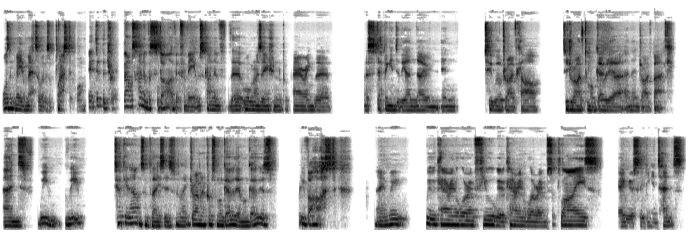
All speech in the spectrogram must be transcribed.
wasn't made of metal, it was a plastic one. It did the trick. That was kind of the start of it for me. It was kind of the organization preparing the kind of stepping into the unknown in two wheel drive car to drive to Mongolia and then drive back. And we we took it out in some places, like driving across Mongolia. Mongolia's pretty vast. And we we were carrying all our own fuel, we were carrying all our own supplies. Okay, we were sleeping in tents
